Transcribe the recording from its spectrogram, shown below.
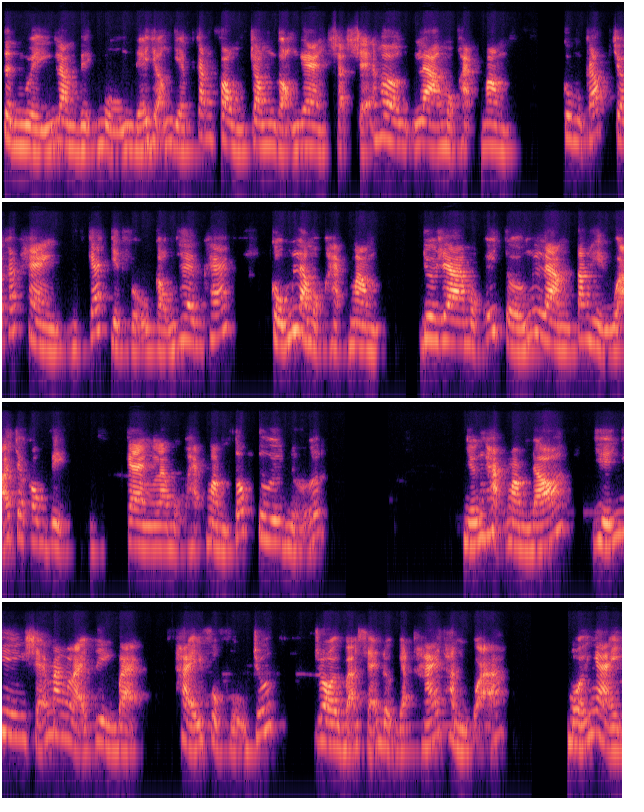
tình nguyện làm việc muộn để dọn dẹp căn phòng trông gọn gàng, sạch sẽ hơn là một hạt mầm cung cấp cho khách hàng các dịch vụ cộng thêm khác cũng là một hạt mầm, đưa ra một ý tưởng làm tăng hiệu quả cho công việc càng là một hạt mầm tốt tươi nữa. Những hạt mầm đó dĩ nhiên sẽ mang lại tiền bạc, hãy phục vụ trước, rồi bạn sẽ được gặt hái thành quả. Mỗi ngày,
